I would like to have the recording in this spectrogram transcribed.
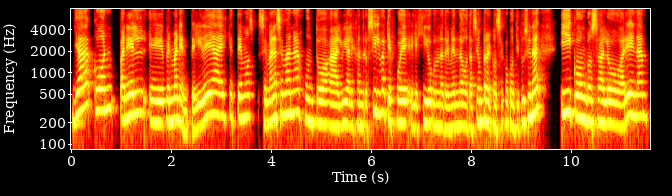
ya con panel eh, permanente. La idea es que estemos semana a semana junto a Luis Alejandro Silva, que fue elegido con una tremenda votación para el Consejo Constitucional, y con Gonzalo Arena,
